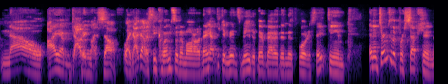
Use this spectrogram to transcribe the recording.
now I am doubting myself. Like I got to see Clemson tomorrow. They have to convince me that they're better than this Florida State team. And in terms of the perception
